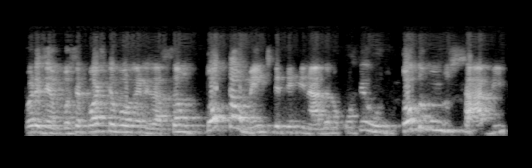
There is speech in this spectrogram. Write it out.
Por exemplo, você pode ter uma organização totalmente determinada no conteúdo. Todo mundo sabe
